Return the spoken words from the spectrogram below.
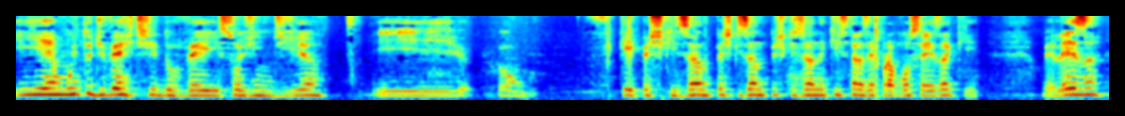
e é muito divertido ver isso hoje em dia, e eu fiquei pesquisando, pesquisando, pesquisando e quis trazer para vocês aqui. Beleza?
